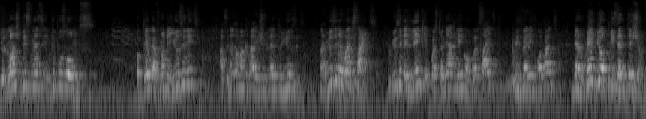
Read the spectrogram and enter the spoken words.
You launch business in people's homes. Okay, we have not been using it. As a network marketer, you should learn to use it. Now, using a website, using a link, a questionnaire link on website, is very important. Then radio presentation.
